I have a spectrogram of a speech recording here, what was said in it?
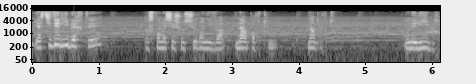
Il y a cette idée de liberté, parce qu'on met ses chaussures, on y va, n'importe où, n'importe où. On est libre.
